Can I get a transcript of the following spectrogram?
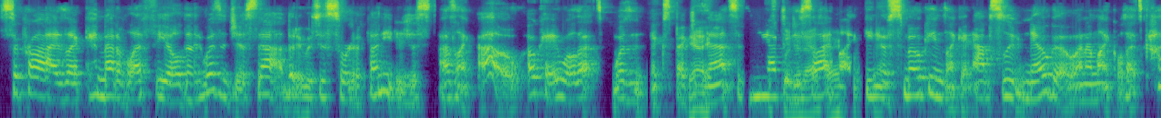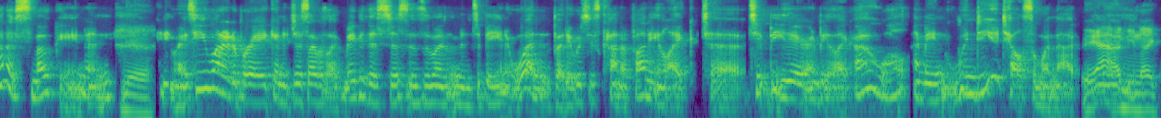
surprised, like come out of left field. And it wasn't just that, but it was just sort of funny to just, I was like, oh, okay, well, that wasn't expecting Yeah, that. So then you have to putting it out decide, like, you know, smoking's like an absolute no go. And I'm like, well, that's kind of smoking. And yeah. anyways, he wanted a break, and it just I was like, maybe this just isn't meant to be, and it wasn't. But it was just kind of funny, like to to be there and be like, oh well. I mean, when do you tell someone that? Yeah, I mean, like,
